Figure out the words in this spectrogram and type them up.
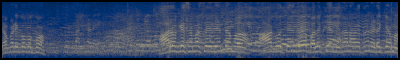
ಯಾವ ಕಡೆಗೆ ಹೋಗ್ಬೇಕು? ಆರೋಗ್ಯ ಸಮಸ್ಯೆ ಇದೆ ಅಂತಮ್ಮ ಆಗುತ್ತೆ ಅಂದರೆ ಬಲಕ್ಕೆ ನಿಧಾನ ಆಗುತ್ತೆ ಅಂದ್ರೆ ಎಡಕ್ಕೆ ಅಮ್ಮ.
